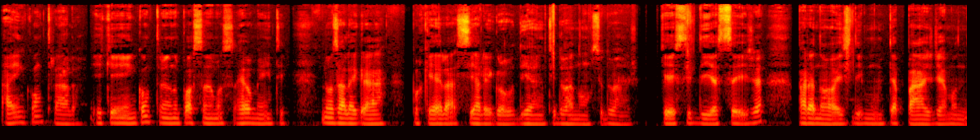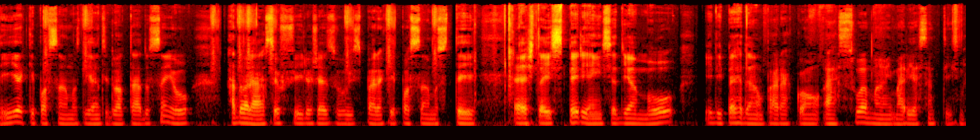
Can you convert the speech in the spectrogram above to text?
a encontrá-la e que encontrando possamos realmente nos alegrar, porque ela se alegrou diante do anúncio do anjo. Que esse dia seja para nós de muita paz, de harmonia, que possamos diante do altar do Senhor adorar seu filho Jesus, para que possamos ter esta experiência de amor e de perdão para com a sua mãe Maria Santíssima.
